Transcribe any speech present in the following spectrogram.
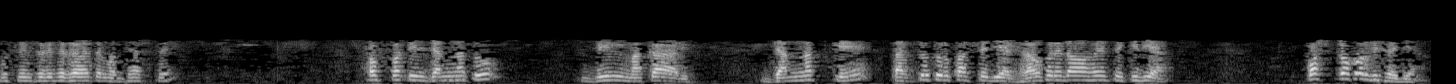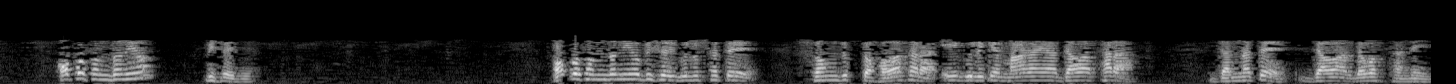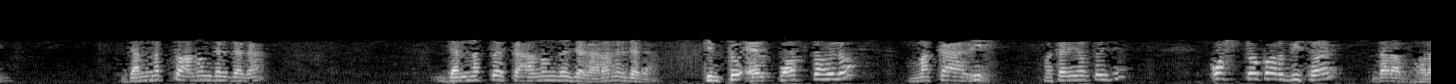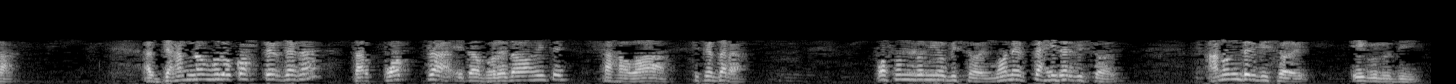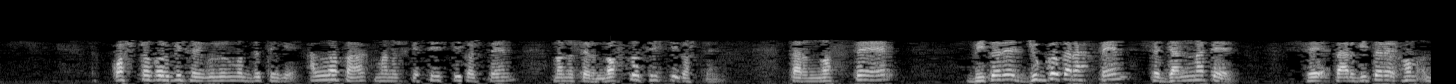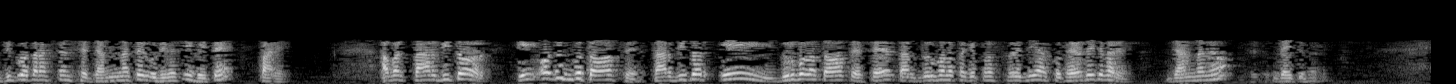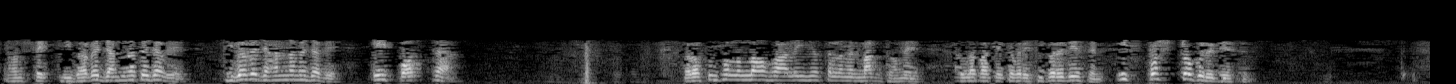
মুসলিম শরীফের রেওয়াতের মধ্যে আসছে সফাতিল জান্নাতু বিল মাকারি জান্নাতকে তার চতুর্পাশে দিয়া ঘেরাও করে দেওয়া হয়েছে কি দিয়া? কষ্টকর বিষয় দিয়া, অপছন্দনীয় বিষয় দিয়া। অপছন্দনীয় বিষয়গুলোর সাথে সংযুক্ত হওয়া ছাড়া, এইগুলিকে মারায়া যাওয়া ছাড়া জান্নাতে যাওয়ার ব্যবস্থা নেই। জান্নাত তো আনন্দের জায়গা। জান্নাত তো একটা আনন্দের জায়গা, আরামের জায়গা। কিন্তু এর পথটা হইল মাকারি মাকারি অর্থ হয়েছে কষ্টকর বিষয় দ্বারা ভরা। আর জাহান্নাম হলো কষ্টের জায়গা, তার পথটা এটা ভরে দেওয়া হয়েছে সাহাওয়া কিসের দ্বারা? পছন্দনীয় বিষয়, মনের চাহিদার বিষয়, আনন্দের বিষয় এইগুলো দিয়ে কষ্টকর বিষয়গুলোর মধ্যে থেকে আল্লাহ পাক মানুষকে সৃষ্টি করছেন, মানুষের নষ্ট সৃষ্টি করছেন। তার নফসের ভিতরে যোগ্যতা রাখতেন সে জান্নাতের, সে তার ভিতরে যোগ্যতা রাখতেন সে জান্নাতের অধিবাসী হইতে পারে। আবার তার ভিতর এই অযোগ্যতাও আছে, তার ভিতর এই দুর্বলতাও আছে, সে তার দুর্বলতাকে প্রশ্রয় দিয়ে কোথায় যাইতে পারে? জান্নামেও যাইতে পারে। এখন সে কীভাবে জান্নাতে যাবে? কীভাবে জাহান নামে যাবে? এই পথটা রসুল সাল্লাহ মাধ্যমে আল্লাহ পাকে একেবারে কি করে দিয়েছেন? স্পষ্ট করে দিয়েছেন।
